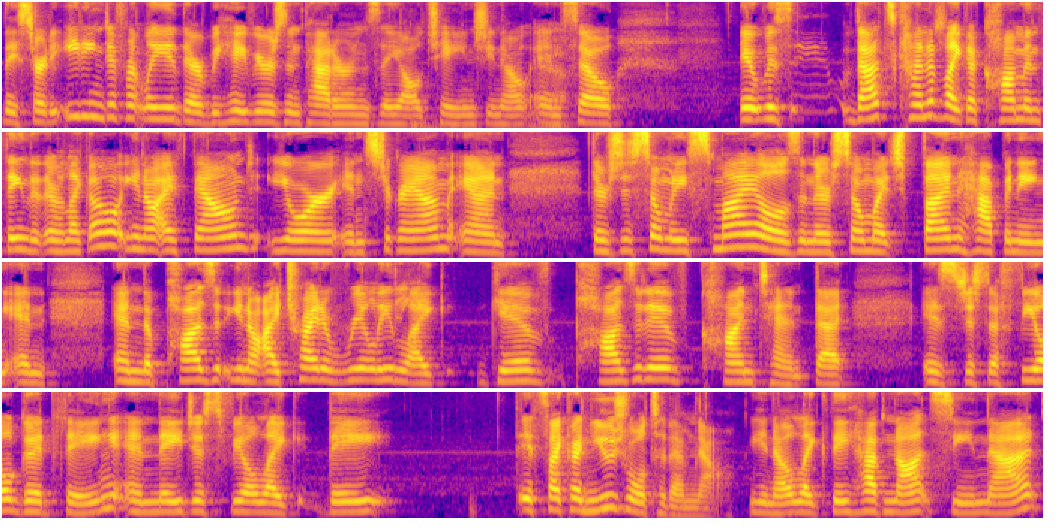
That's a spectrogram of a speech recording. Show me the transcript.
They started eating differently, their behaviors and patterns, they all changed, you know. And so it was that's kind of like a common thing that they're like, oh, you know, I found your Instagram and there's just so many smiles and there's so much fun happening and and the positive, you know, I try to really like give positive content that is just a feel good thing and they just feel like they it's like unusual to them now, you know, like they have not seen that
